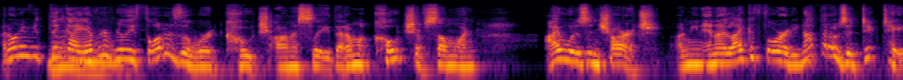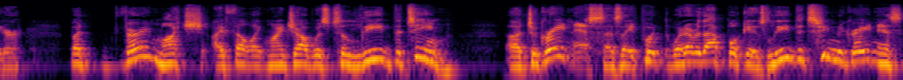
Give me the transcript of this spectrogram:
I don't even think I ever mm. really thought of the word coach, honestly, that I'm a coach of someone. I was in charge. I mean, and I like authority. Not that I was a dictator, but very much I felt like my job was to lead the team uh, to greatness, as they put whatever that book is, lead the team to greatness.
